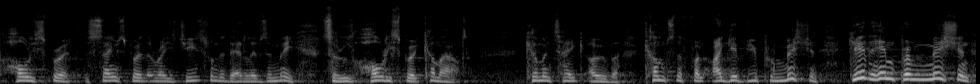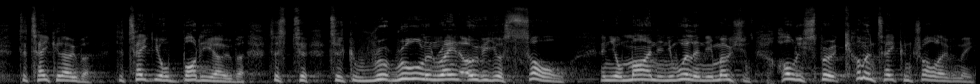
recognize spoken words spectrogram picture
Holy Spirit, the same Spirit that raised Jesus from the dead lives in me. So, Holy Spirit, come out. Come and take over. Come to the front. I give you permission. Give him permission to take it over, to take your body over, to, to, to rule and reign over your soul and your mind and your will and your emotions. Holy Spirit, come and take control over me.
